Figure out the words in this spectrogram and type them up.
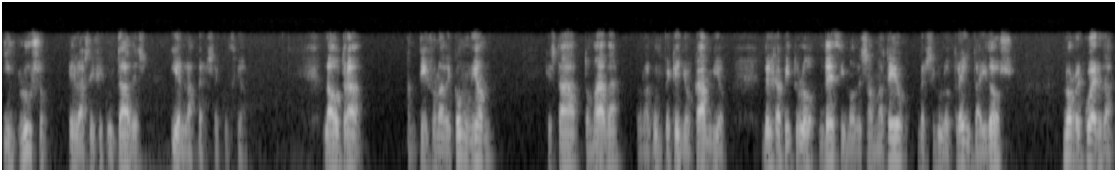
incluso en las dificultades y en la persecución. La otra antífona de comunión, que está tomada con algún pequeño cambio del capítulo décimo de San Mateo, versículo 32, nos recuerda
